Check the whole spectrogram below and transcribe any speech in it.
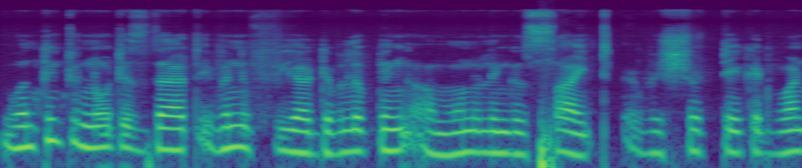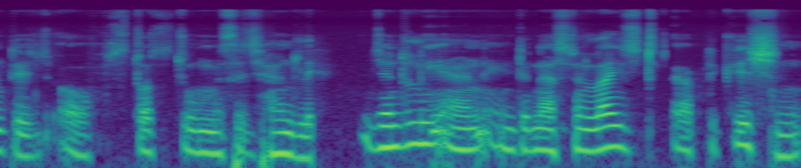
One thing to note is that even if we are developing a monolingual site we should take advantage of Struts2 message handling. Generally an internationalized application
